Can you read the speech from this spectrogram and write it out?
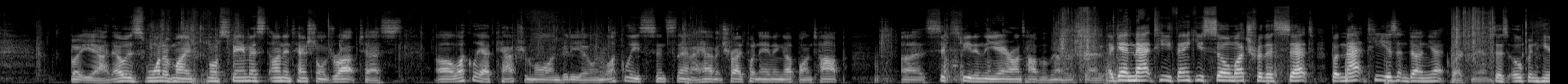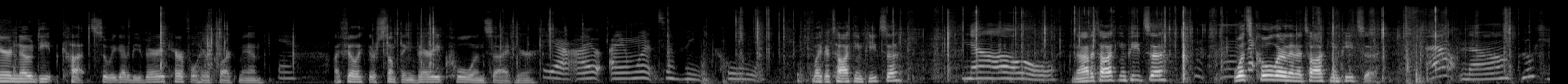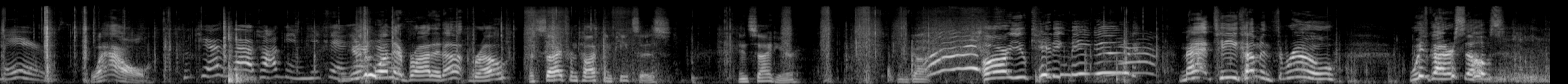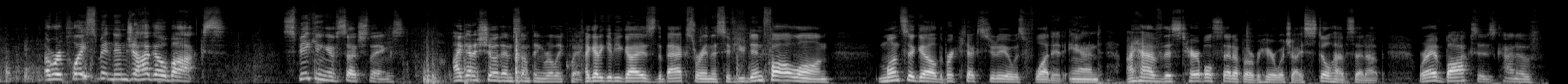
But yeah, that was one of my most famous unintentional drop tests. Uh, luckily, I've captured them all on video, and luckily since then I haven't tried putting anything up on top, uh, six feet in the air on top of another set. Again, Matt T, thank you so much for this set, but Matt T isn't done yet, Clark Man. It says open here, no deep cuts, so we gotta be very careful here, Clark Man. Yeah. I feel like there's something very cool inside here. Yeah, I, I want something cool. Like a talking pizza? No. Not a talking pizza? What's cooler than a talking pizza? I don't know. Who cares? Wow. Who cares about talking pizza? You're the one that brought it up, bro. Aside from talking pizzas, inside here, we've got. What? Are you kidding me, dude? Matt T coming through. We've got ourselves a replacement Ninjago box. Speaking of such things, I gotta show them something really quick. I gotta give you guys the backstory on this. If you didn't follow along, months ago, the Brickitect studio was flooded, and I have this terrible setup over here, which I still have set up, where I have boxes kind of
